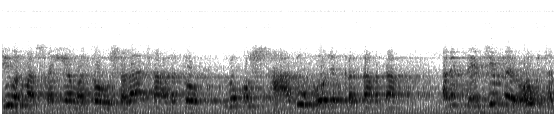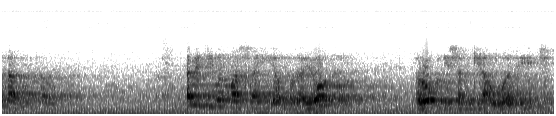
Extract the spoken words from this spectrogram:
જીવનમાં સંયમ હતો, સદાચાર હતો. લોકો સાદું ભોજન કરતા હતા અને તેથી એમને રોગ થતા નહોતા. હવે જીવનમાં સંયમ રહ્યો રોગની સંખ્યા વધી છે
